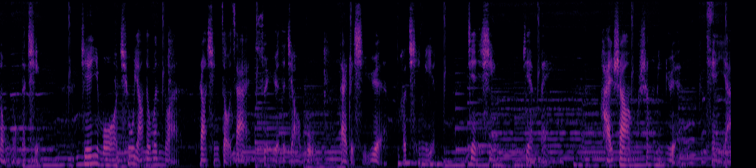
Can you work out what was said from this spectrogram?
浓浓的情，结一抹秋阳的温暖。让行走在岁月的脚步，带着喜悦和轻盈，渐行渐美。海上生明月，天涯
